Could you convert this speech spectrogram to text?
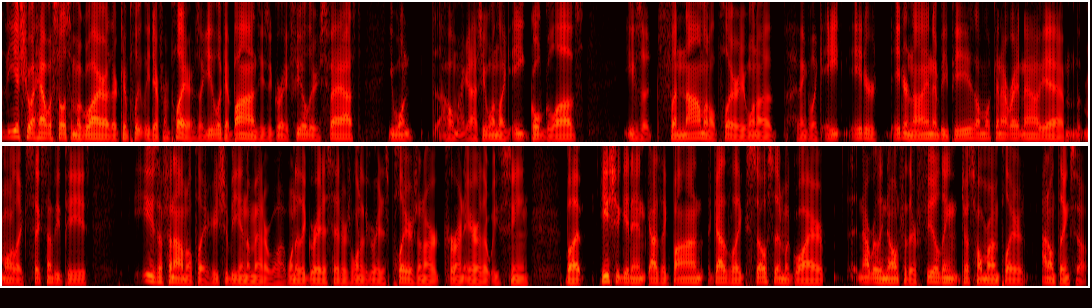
The issue I have with Sosa and McGwire, they're completely different players. Like you look at Bonds, he's a great fielder, he's fast. He won, oh my gosh, he won like eight gold gloves he was a phenomenal player. He won a I think like eight eight or eight or nine MVPs. I'm looking at right now. Yeah, more like six MVPs. He's a phenomenal player. He should be in no matter what. One of the greatest hitters, one of the greatest players in our current era that we've seen. But he should get in. Guys like Bond, guys like Sosa and McGwire, not really known for their fielding, just home run players. I don't think so.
